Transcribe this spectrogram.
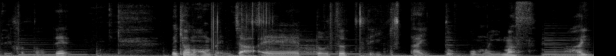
ということで、で、今日の本編にじゃあ、えー、っと、移っていきたいと思います。はい。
